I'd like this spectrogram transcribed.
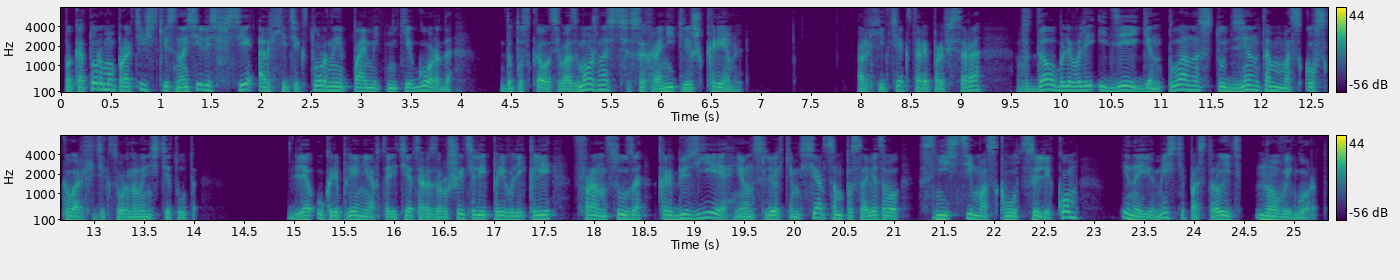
по которому практически сносились все архитектурные памятники города, допускалась возможность сохранить лишь Кремль. Архитекторы-профессора вдалбливали идеи генплана студентам Московского архитектурного института – для укрепления авторитета разрушителей привлекли француза Корбюзье, и он с легким сердцем посоветовал снести Москву целиком и на ее месте построить новый город.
